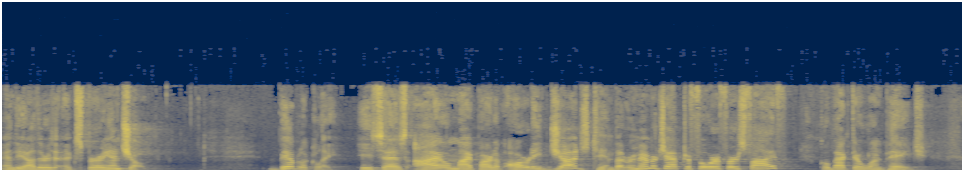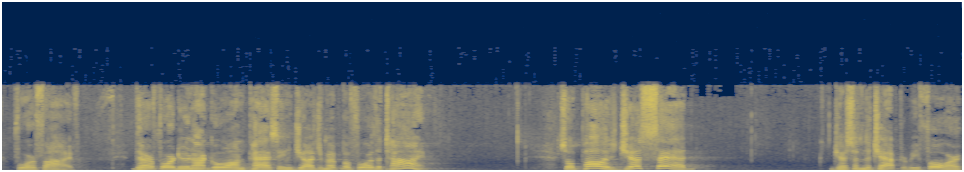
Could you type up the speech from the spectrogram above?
and the other is experiential. Biblically, he says, I, on my part, have already judged him. But remember chapter 4, verse 5? Go back there one page. 4 5. Therefore, do not go on passing judgment before the time. So, Paul has just said, just in the chapter before,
